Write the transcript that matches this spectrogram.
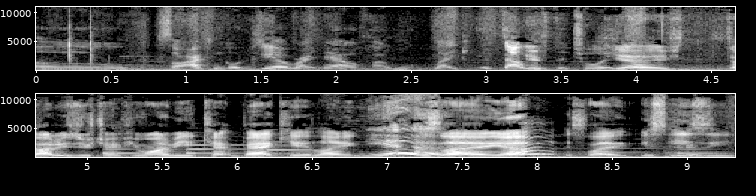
oh, so I can go to jail right now if I want, like, if that was the choice. Yeah, if that is your choice. If you want to be a cat bad kid, like Yeah. it's like yeah, it's like it's easy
